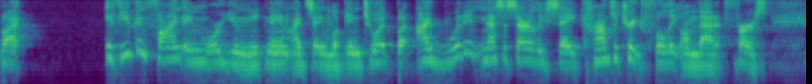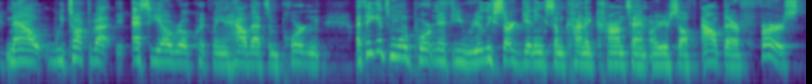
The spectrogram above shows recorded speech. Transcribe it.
but if you can find a more unique name, I'd say look into it, but I wouldn't necessarily say concentrate fully on that at first. Now, we talked about SEO real quickly and how that's important. I think it's more important if you really start getting some kind of content or yourself out there first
